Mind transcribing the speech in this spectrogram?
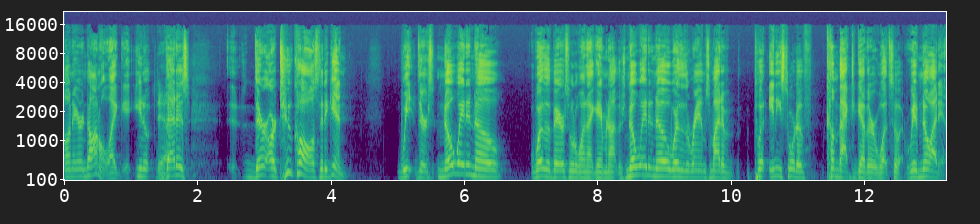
on Aaron Donald, like you know, Yeah. that is, there are two calls that again, we there's no way to know whether the Bears would have won that game or not. There's no way to know whether the Rams might have put any sort of comeback together whatsoever. We have no idea.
